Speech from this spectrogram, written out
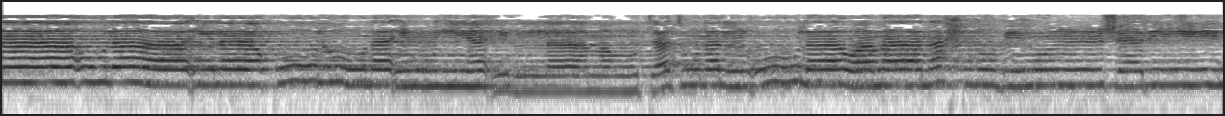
هَٰؤُلَاءِ لَيَقُولُونَ إِنْ هِيَ إِلَّا مَوْتَتُنَا الْأُولَىٰ وَمَا نَحْنُ بِمُنشَرِينَ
